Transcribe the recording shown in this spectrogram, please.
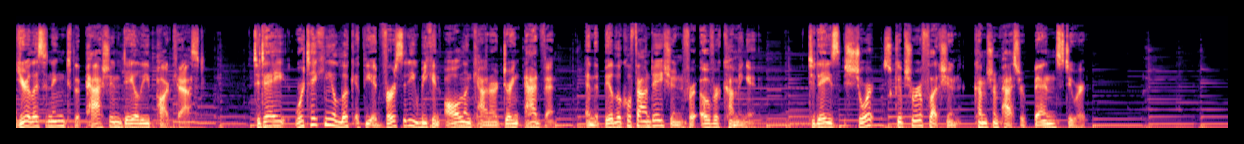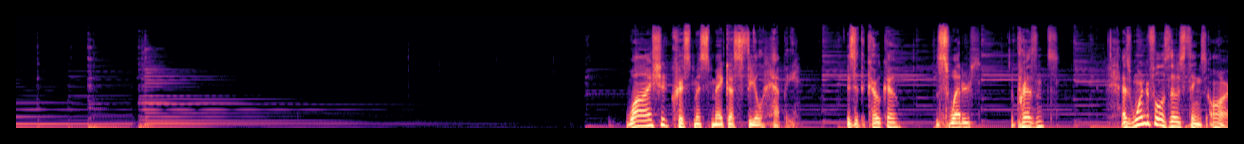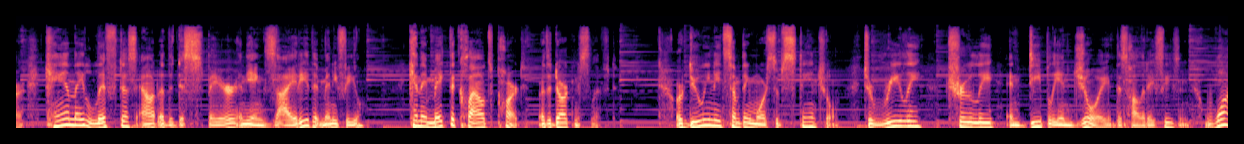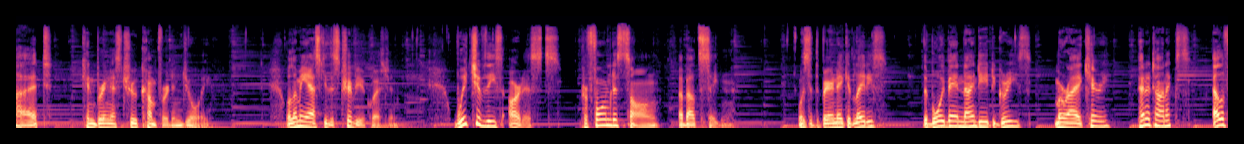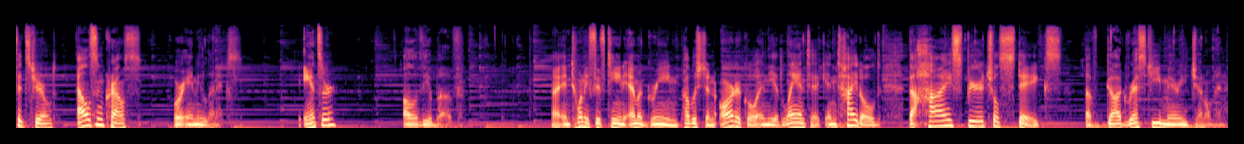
You're listening to the Passion Daily Podcast. Today, we're taking a look at the adversity we can all encounter during Advent and the biblical foundation for overcoming it. Today's short scripture reflection comes from Pastor Ben Stuart. Why should Christmas make us feel happy? Is it the cocoa, the sweaters, the presents? As wonderful as those things are, can they lift us out of the despair and the anxiety that many feel? Can they make the clouds part or the darkness lift? Or do we need something more substantial to really, truly, and deeply enjoy this holiday season? What can bring us true comfort and joy? Well, let me ask you this trivia question Which of these artists performed a song about Satan? Was it the Barenaked Ladies, the boy band 98 Degrees, Mariah Carey, Pentatonix, Ella Fitzgerald, Alison Krauss, or Annie Lennox? Answer? All of the above. Uh, in 2015, Emma Green published an article in The Atlantic entitled The High Spiritual Stakes of God Rest Ye Merry Gentlemen.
